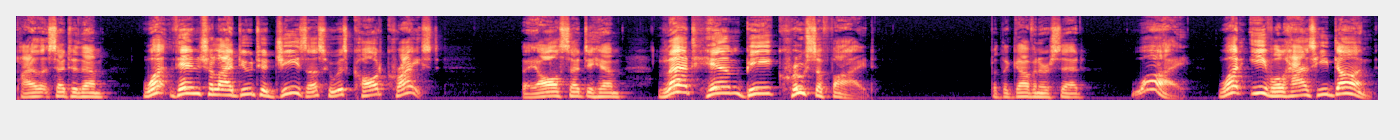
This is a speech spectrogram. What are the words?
Pilate said to them, What then shall I do to Jesus who is called Christ? They all said to him, Let him be crucified. But the governor said, Why? What evil has he done?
